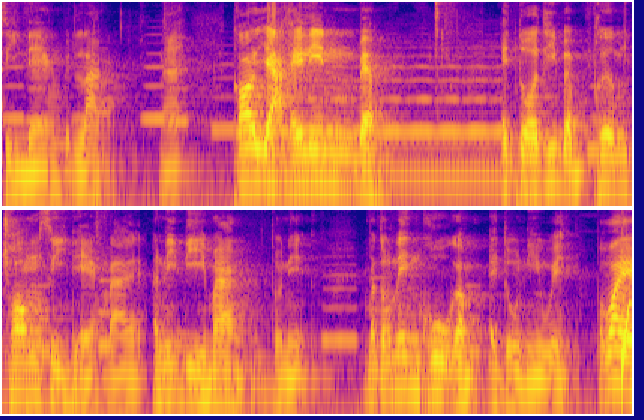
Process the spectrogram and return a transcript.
สีแดงเป็นหลักนะก็อยากให้เล่นแบบไอตัวที่แบบเพิ่มช่องสีแดงได้ อันนี้ดีมากตัวนี้มันต้องเล่นคู่กับไอตัวนี้เว้ยเพราะว่าไอ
